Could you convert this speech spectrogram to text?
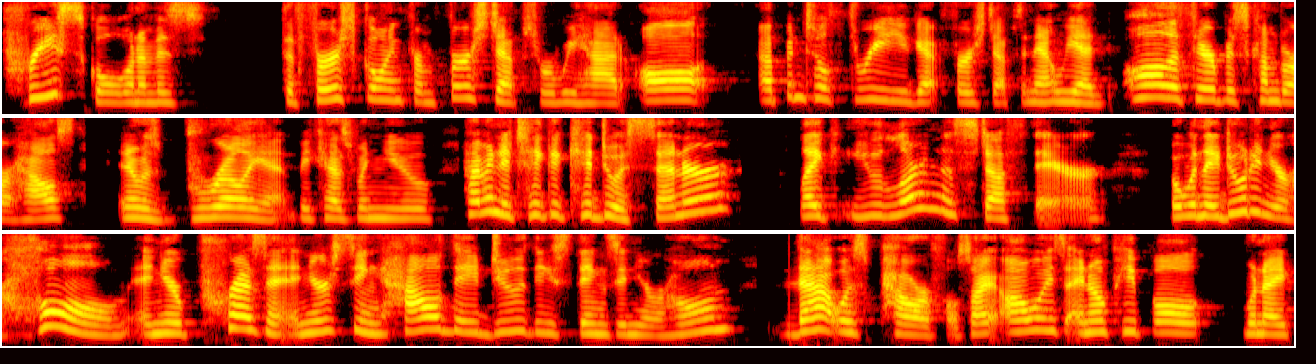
preschool, one of his, the first going from first steps where we had all up until three, you get first steps. And now we had all the therapists come to our house. And it was brilliant because when you having to take a kid to a center, like you learn the stuff there. But when they do it in your home and you're present and you're seeing how they do these things in your home, that was powerful. So I always, I know people when I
